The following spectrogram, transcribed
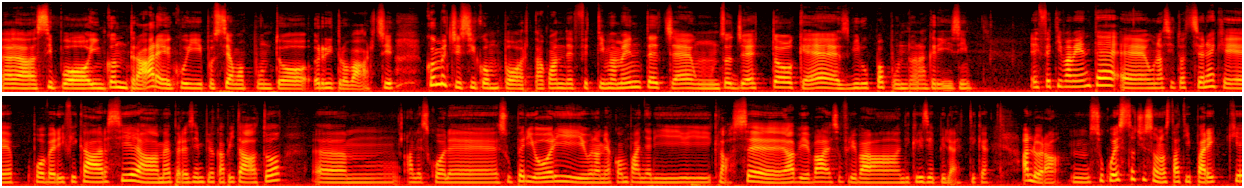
uh, si può incontrare e cui possiamo appunto ritrovarci. Come ci si comporta quando effettivamente c'è un soggetto che sviluppa appunto una crisi? Effettivamente è una situazione che può verificarsi, a me per esempio è capitato, ehm, alle scuole superiori una mia compagna di classe aveva e soffriva di crisi epilettiche. Allora, mh, mm, su questo ci sono stati parecchi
